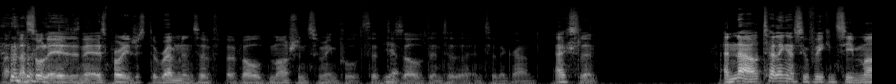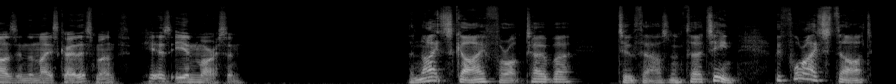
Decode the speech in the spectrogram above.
That- That's all it is, isn't it? It's probably just the remnants of, of old Martian swimming pools that Yep. dissolved into the into the ground. Excellent. And now, telling us if we can see Mars in the night sky this month, here's Ian Morison. the night sky for October 2013. Before I start,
